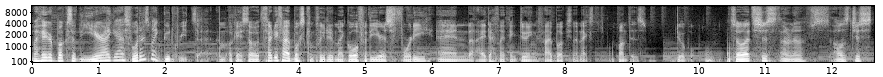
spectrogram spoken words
my favorite books of the year, I guess. What is my Goodreads at? Um, okay, so 35 books completed. My goal for the year is 40, and I definitely think doing five books in the next month is doable. So let's just, I don't know, I'll just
